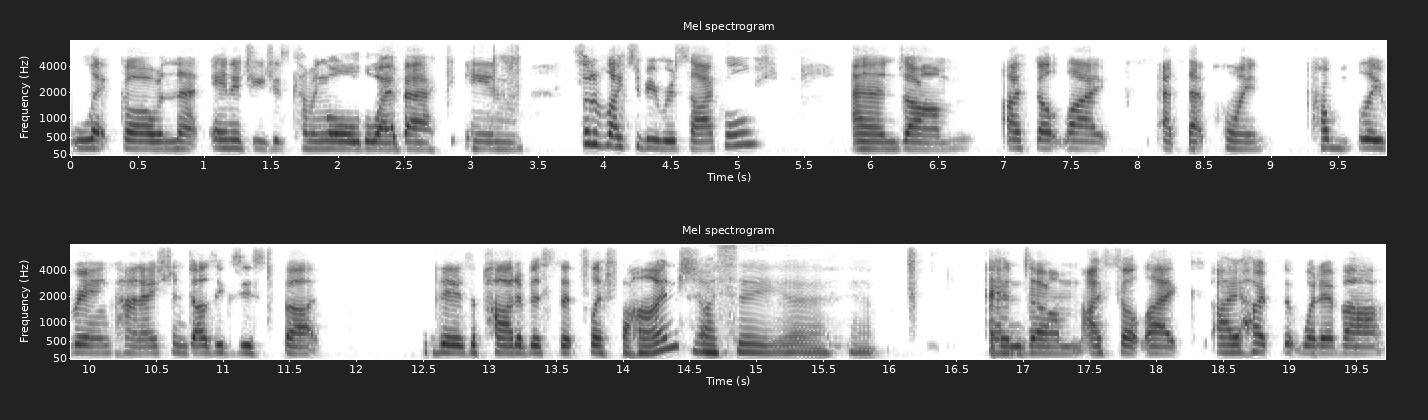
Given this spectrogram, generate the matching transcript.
let go and that energy just coming all the way back in sort of like to be recycled and um, i felt like at that point probably reincarnation does exist but there's a part of us that's left behind I see. Yeah, yeah. and um, i felt like i hope that whatever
